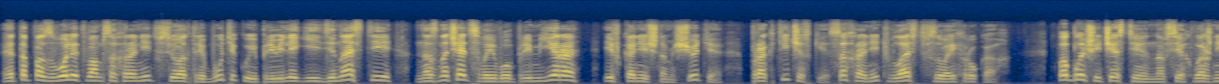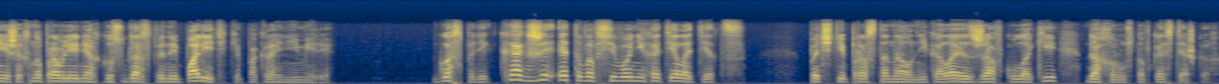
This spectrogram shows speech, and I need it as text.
Это позволит вам сохранить всю атрибутику и привилегии династии, назначать своего премьера и в конечном счете практически сохранить власть в своих руках. По большей части на всех важнейших направлениях государственной политики, по крайней мере. Господи, как же этого всего не хотел отец! Почти простонал Николай, сжав кулаки до хруста в костяшках.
